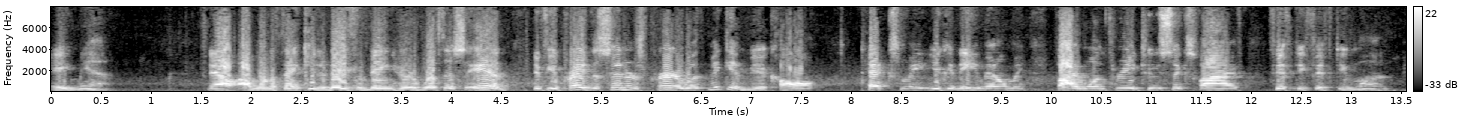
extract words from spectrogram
Amen. Now, I want to thank you today for being here with us. And if you prayed the sinner's prayer with me, give me a call. Text me. You can email me, 513-265-5051.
